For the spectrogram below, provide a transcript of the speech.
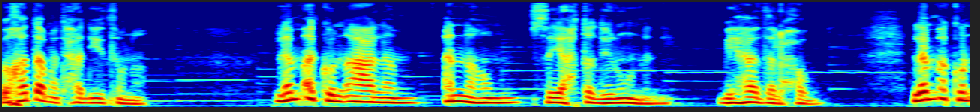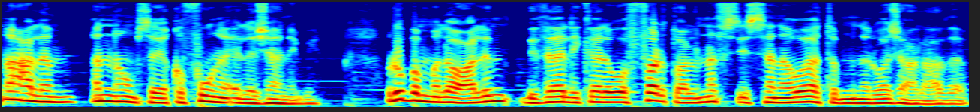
وختمت حديثنا. لم أكن أعلم أنهم سيحتضنونني بهذا الحب. لم أكن أعلم أنهم سيقفون إلى جانبي. ربما لو علمت بذلك لوفرت على نفسي سنوات من الوجع العذاب.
